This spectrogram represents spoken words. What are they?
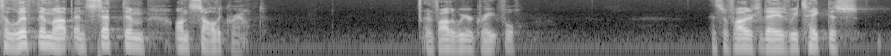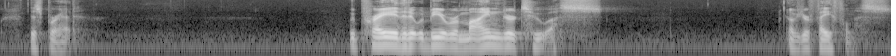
to lift them up and set them on solid ground. And Father, we are grateful. And so, Father, today as we take this, this bread, we pray that it would be a reminder to us of your faithfulness,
